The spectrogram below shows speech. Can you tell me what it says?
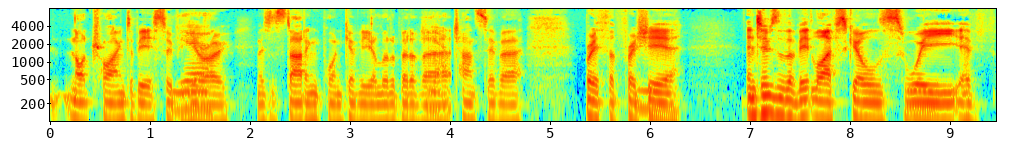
not trying to be a superhero yeah. as a starting point, give you a little bit of a chance to have a breath of fresh mm. air. In terms of the Vet Lifeskills, we have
